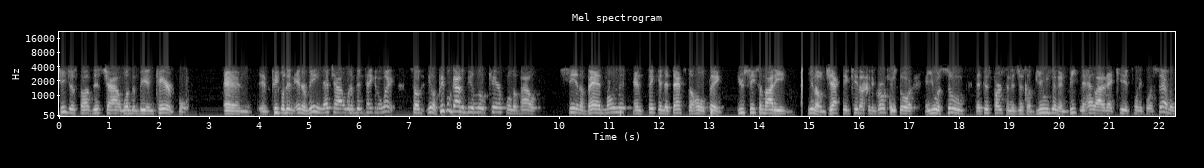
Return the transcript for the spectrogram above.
she just thought this child wasn't being cared for, and if people didn't intervene, that child would have been taken away. So you know people got to be a little careful about seeing a bad moment and thinking that that's the whole thing. You see somebody, you know, jack their kid up in the grocery store, and you assume that this person is just abusing and beating the hell out of that kid 24 7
